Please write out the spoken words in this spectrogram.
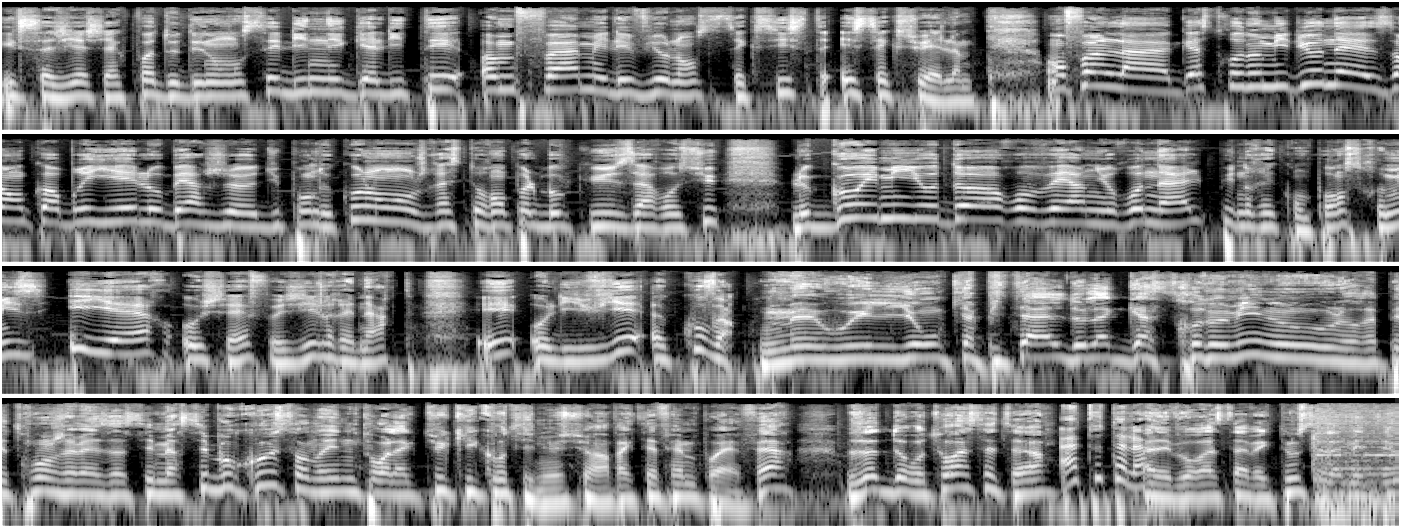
Il s'agit à chaque fois de dénoncer l'inégalité homme-femme et les violences sexistes et sexuelles. Enfin, la gastronomie lyonnaise a encore brillé. L'auberge du pont de Collonges, restaurant Paul Bocuse, a reçu le Goemio d'or Auvergne-Rhône-Alpes, une récompense remise hier au chef Gilles Reynard et Olivier Couvin. Mais oui, Lyon, capitale de la gastronomie, nous le répéterons jamais assez. Merci beaucoup Sandrine pour l'actu qui continue sur impactfm.fr. Vous êtes de retour à 7h. À tout à l'heure. Allez, vous restez avec nous, c'est la météo.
